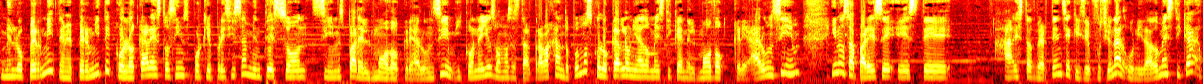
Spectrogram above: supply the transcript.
me lo permite, me permite colocar estos sims porque precisamente son sims para el modo crear un sim y con ellos vamos a estar trabajando. Podemos colocar la unidad doméstica en el modo crear un sim y nos aparece este a esta advertencia que dice fusionar unidad doméstica,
